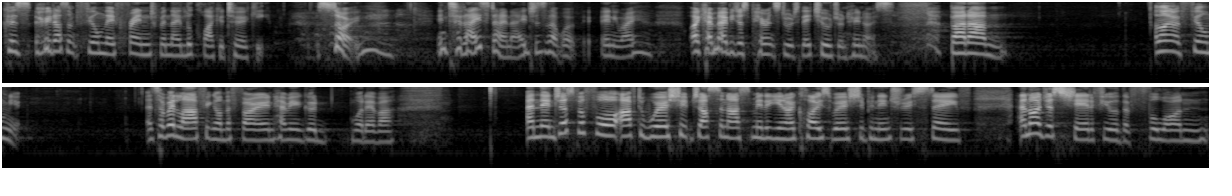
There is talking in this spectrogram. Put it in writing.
Because who doesn't film their friend when they look like a turkey? So, in today's day and age, isn't that what? Anyway, okay, maybe just parents do it to their children, who knows? But um, I'm going to film you. And so we're laughing on the phone, having a good whatever. And then just before, after worship, Justin asked me to, you know, close worship and introduce Steve. And I just shared a few of the full on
